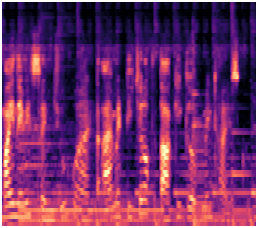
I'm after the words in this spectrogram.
my name is Sanju and I am a teacher of Taki Government High School.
